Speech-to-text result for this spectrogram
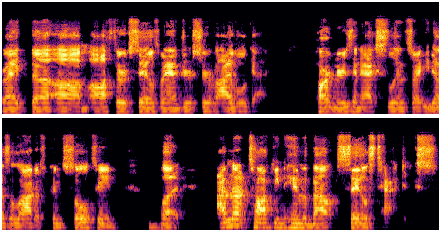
right? The um, author, sales manager, survival guy, partners in excellence. Right? He does a lot of consulting, but I'm not talking to him about sales tactics,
